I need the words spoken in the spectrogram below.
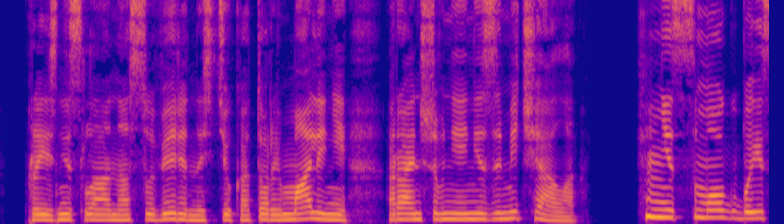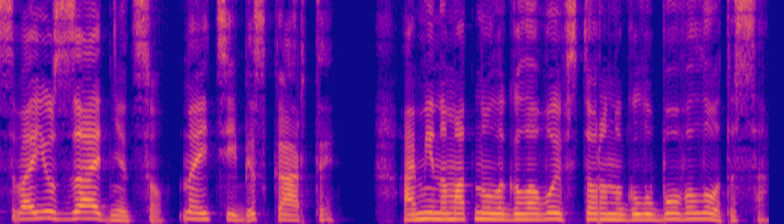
— произнесла она с уверенностью, которой Малини раньше в ней не замечала, «не смог бы и свою задницу найти без карты. Амина мотнула головой в сторону голубого лотоса.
